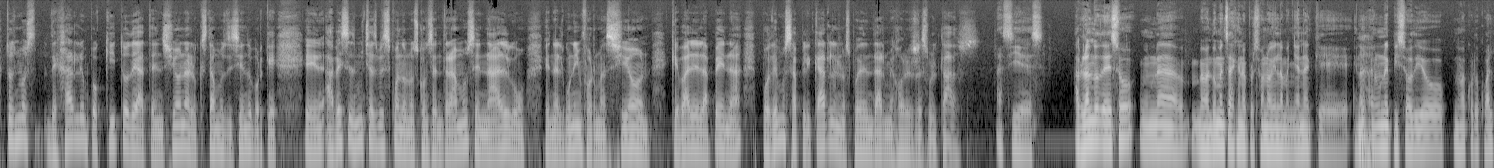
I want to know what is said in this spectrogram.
Entonces, dejarle un poquito de atención a lo que estamos diciendo, porque eh, a veces, muchas veces, cuando nos concentramos en algo, en alguna información que vale la pena, podemos aplicarla y nos pueden dar mejores resultados. Así es. Hablando de eso, una, me mandó un mensaje una persona hoy en la mañana que en, un episodio, no me acuerdo cuál,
